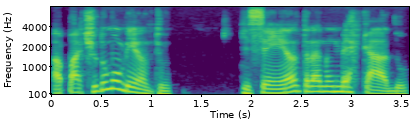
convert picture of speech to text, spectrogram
a partir do momento que você entra num mercado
